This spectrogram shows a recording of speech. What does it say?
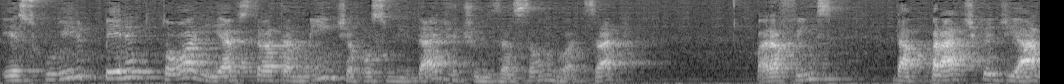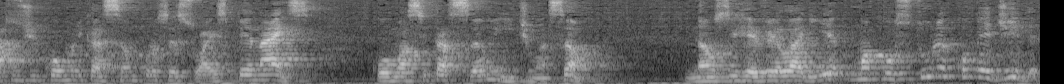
excluir peremptória e abstratamente a possibilidade de utilização do WhatsApp para fins da prática de atos de comunicação processuais penais, como a citação e intimação. Não se revelaria uma postura comedida,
